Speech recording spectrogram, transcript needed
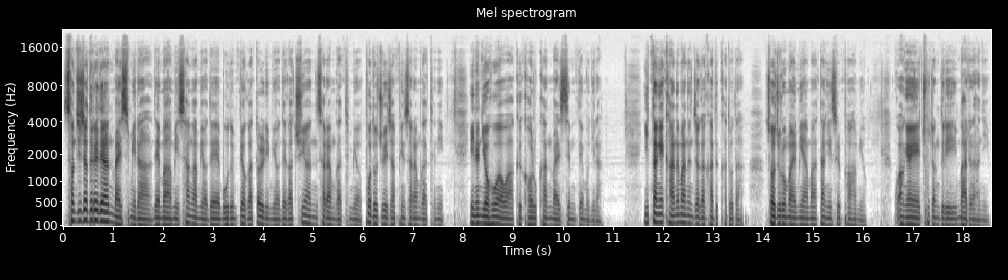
선지자들에 대한 말씀이라 내 마음이 상하며 내 모든 뼈가 떨리며 내가 취한 사람 같으며 포도주에 잡힌 사람 같으니 이는 여호와와 그 거룩한 말씀 때문이라 이 땅에 가늠하는 자가 가득하도다 저주로 말미암아 땅이 슬퍼하며 광야의 초장들이 마르나니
